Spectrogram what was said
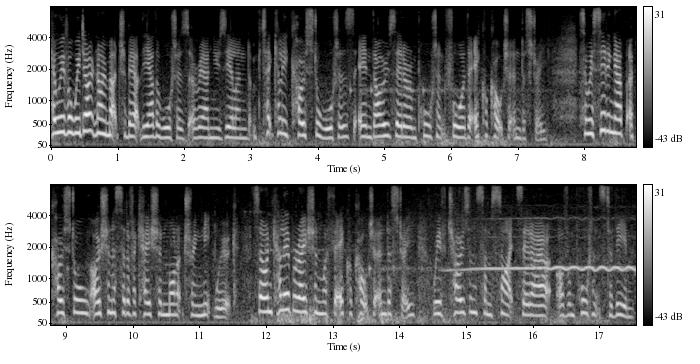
However, we don't know much about the other waters around New Zealand, particularly coastal waters and those that are important for the aquaculture industry. So we're setting up a coastal ocean acidification monitoring network. So in collaboration with the aquaculture industry, we've chosen some sites that are of importance to them.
